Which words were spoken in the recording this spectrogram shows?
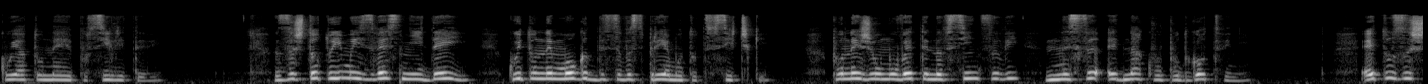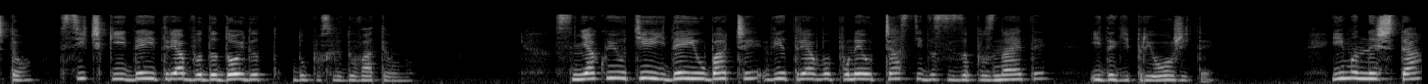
която не е по силите ви. Защото има известни идеи, които не могат да се възприемат от всички, понеже умовете на всинца ви не са еднакво подготвени. Ето защо всички идеи трябва да дойдат до последователно. С някои от тия идеи обаче вие трябва поне отчасти да се запознаете и да ги приложите. Има неща,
